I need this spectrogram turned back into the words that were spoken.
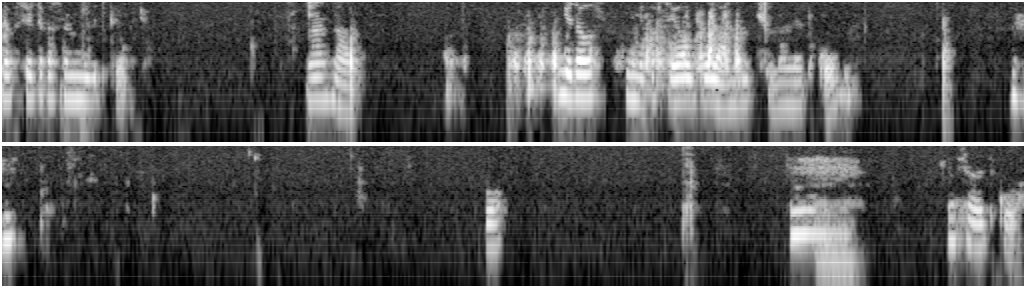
Я все это раз нам не відкрити. Не знаю. Я дала, мне кажется, я була лучше монеткову. Угу. О. Ну, все відкула.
